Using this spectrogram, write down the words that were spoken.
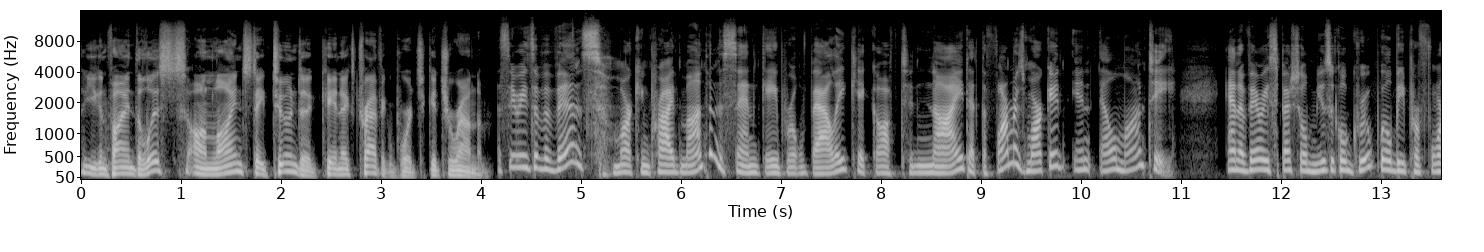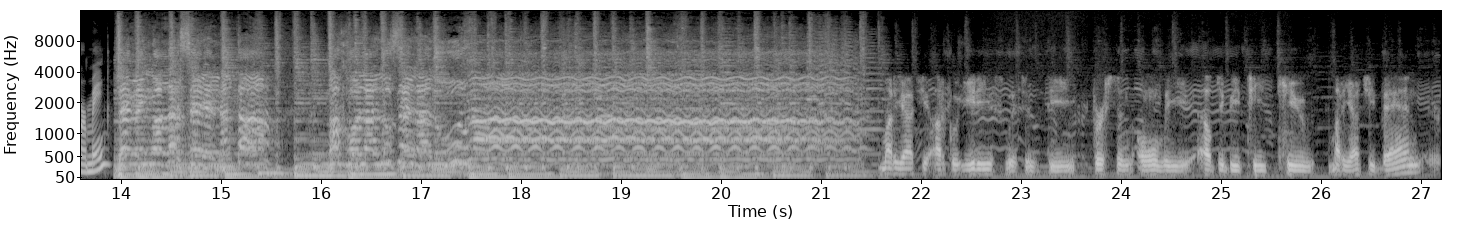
You can find the lists online. Stay tuned to KNX traffic reports to get you around them. A series of events marking Pride Month in the San Gabriel Valley kick off tonight at the Farmers Market in El Monte and a very special musical group will be performing. Mariachi Arco Iris, which is the first and only LGBTQ mariachi band. They're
